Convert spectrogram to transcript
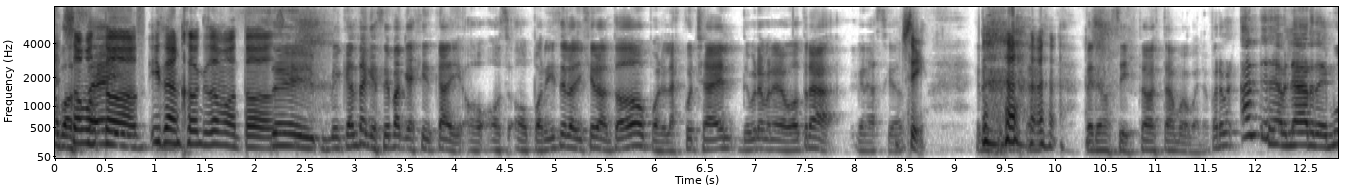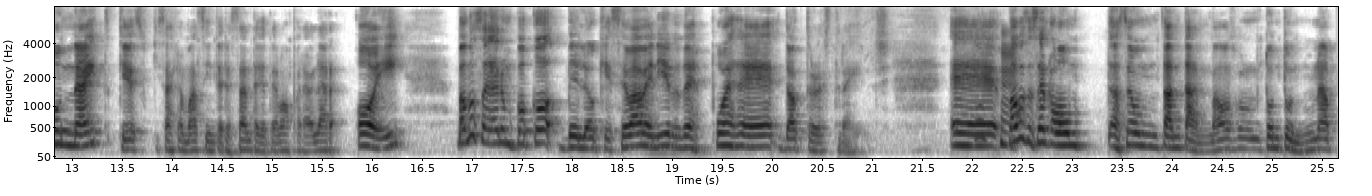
Como, somos todos. Ethan Hawke somos todos. Sí, me encanta que sepa que es Kid Cudi. O, o, o por ahí se lo dijeron todo, o por la escucha a él de una manera u otra. Gracias. Sí. Gracias. Pero sí, todo está muy bueno. Pero antes de hablar de Moon Knight, que es quizás lo más interesante que tenemos para hablar hoy, vamos a hablar un poco de lo que se va a venir después de Doctor Strange. Eh. Vamos a hacer como un, hacer un tan tan, vamos a un tuntún, una...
